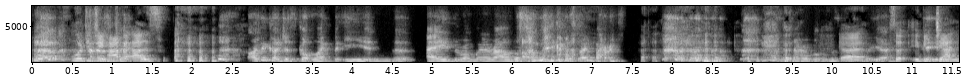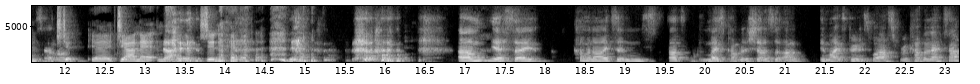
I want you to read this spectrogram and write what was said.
what, what, did you have it as? I think I just got like the E and the A the wrong way around or oh. something. I was so embarrassed. terrible mistake, yeah. yeah. So it'd be Jan- J- yeah, Janet instead of Jeanette. yeah. um, yeah, so common items. Most publishers, uh, in my experience, will ask for a cover letter.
